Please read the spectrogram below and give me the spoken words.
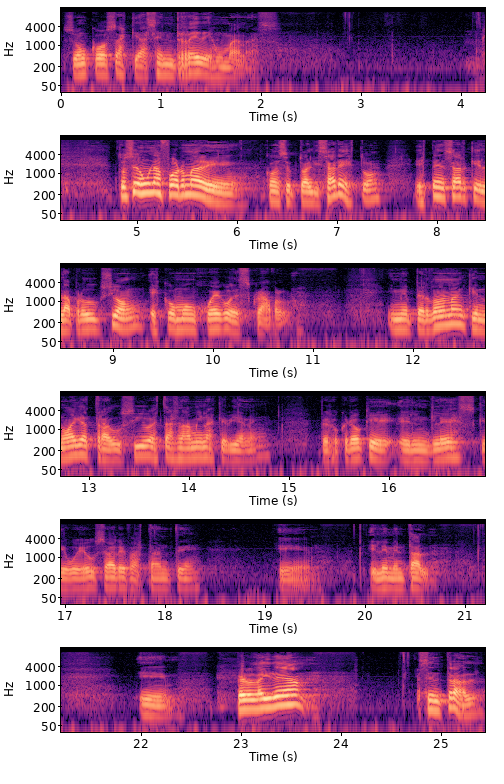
son cosas que hacen redes humanas. Entonces, una forma de conceptualizar esto es pensar que la producción es como un juego de Scrabble. Y me perdonan que no haya traducido estas láminas que vienen, pero creo que el inglés que voy a usar es bastante eh, elemental. Eh, pero la idea central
